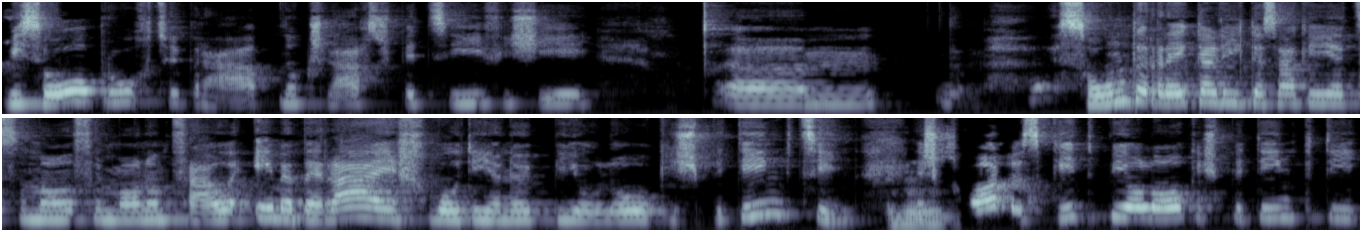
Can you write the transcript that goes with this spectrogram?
wieso braucht es überhaupt noch geschlechtsspezifische ähm, Sonderregelungen, sage ich jetzt mal, für Männer und Frauen im Bereich, wo die nicht biologisch bedingt sind. Mhm. Es ist klar, es gibt biologisch bedingte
